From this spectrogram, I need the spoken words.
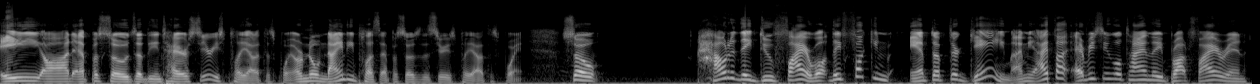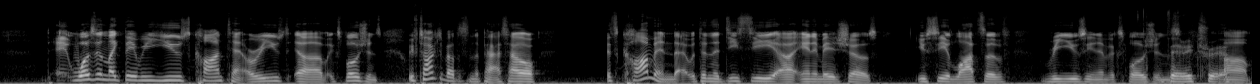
80 odd episodes of the entire series play out at this point, or no, 90 plus episodes of the series play out at this point. So, how did they do fire? Well, they fucking amped up their game. I mean, I thought every single time they brought fire in, it wasn't like they reused content or reused uh, explosions. We've talked about this in the past. How it's common that within the DC uh, animated shows, you see lots of reusing of explosions. Very true. Um,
